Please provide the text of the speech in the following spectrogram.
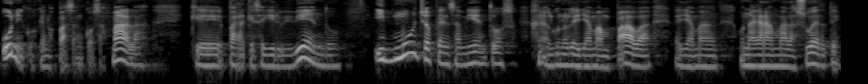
únicos que nos pasan cosas malas, que para qué seguir viviendo y muchos pensamientos, algunos le llaman pava, le llaman una gran mala suerte,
